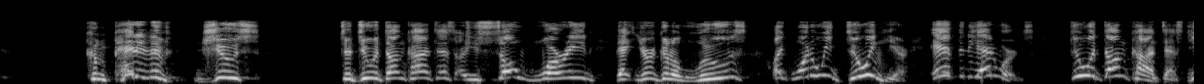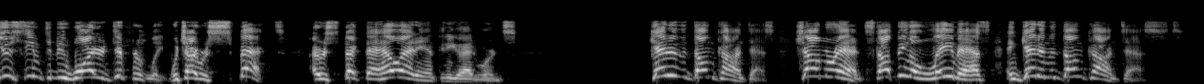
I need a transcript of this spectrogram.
competitive juice to do a dunk contest? Are you so worried that you're going to lose? Like, what are we doing here? Anthony Edwards, do a dunk contest. You seem to be wired differently, which I respect. I respect the hell out of Anthony Edwards. Get in the dunk contest. Ja Morant, stop being a lame ass and get in the dunk contest.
